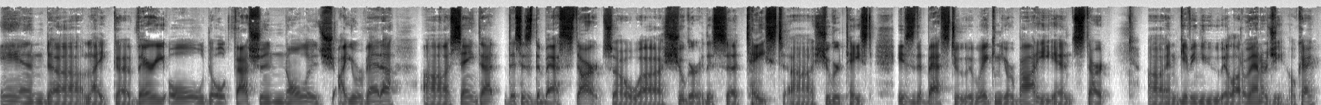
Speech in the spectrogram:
and uh, like uh, very old, old fashioned knowledge, Ayurveda. Uh, saying that this is the best start. So, uh, sugar, this uh, taste, uh, sugar taste, is the best to awaken your body and start and giving you a lot of energy. Okay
